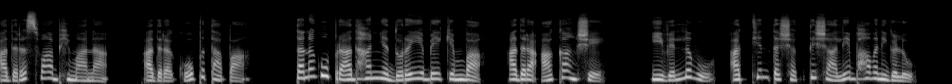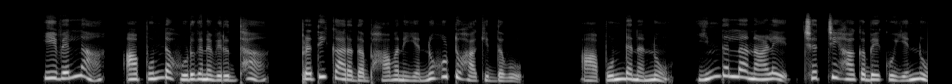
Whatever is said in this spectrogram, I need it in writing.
ಅದರ ಸ್ವಾಭಿಮಾನ, ಅದರ ಕೋಪತಾಪ, ತನಗೂ ಪ್ರಾಧಾನ್ಯ ದೊರೆಯಬೇಕೆಂಬ ಅದರ ಆಕಾಂಕ್ಷೆ, ಇವೆಲ್ಲವೂ ಅತ್ಯಂತ ಶಕ್ತಿಶಾಲಿ ಭಾವನೆಗಳು. ಇವೆಲ್ಲ ಆ ಪುಂಡ ಹುಡುಗನ ವಿರುದ್ಧ ಪ್ರತೀಕಾರದ ಭಾವನೆಯನ್ನು ಹುಟ್ಟುಹಾಕಿದ್ದವು. ಆ ಪುಂಡನನ್ನು ಇಂದಲ್ಲ ನಾಳೆ ಚಚ್ಚಿ ಹಾಕಬೇಕು ಎನ್ನು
